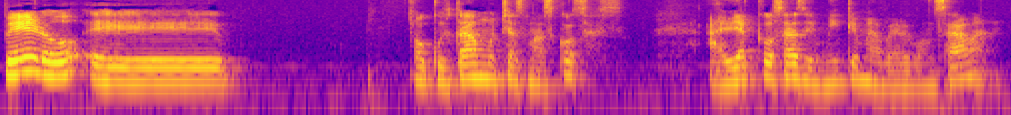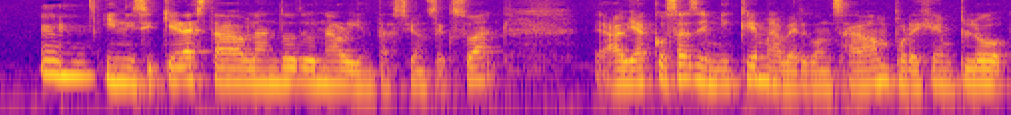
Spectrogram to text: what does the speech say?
pero eh, ocultaba muchas más cosas. Había cosas de mí que me avergonzaban y ni siquiera estaba hablando de una orientación sexual. Había cosas de mí que me avergonzaban, por ejemplo,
